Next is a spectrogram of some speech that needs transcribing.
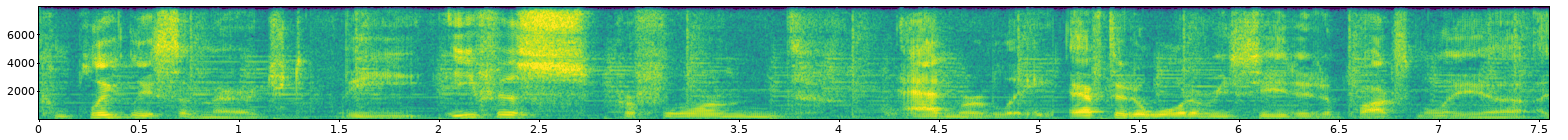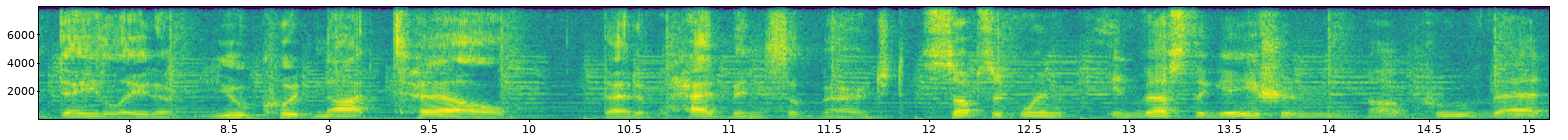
completely submerged. The EIFS performed admirably. After the water receded approximately a, uh, a day later, you could not tell that it had been submerged. Subsequent investigation uh, proved that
